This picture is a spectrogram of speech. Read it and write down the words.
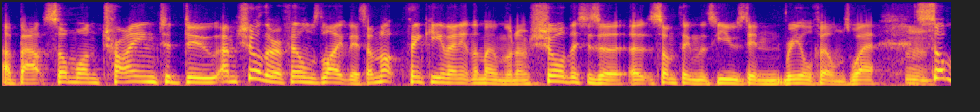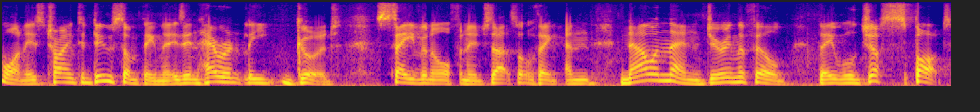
about someone trying to do. I'm sure there are films like this. I'm not thinking of any at the moment. But I'm sure this is a, a something that's used in real films where someone is trying to do something that is inherently good, save an orphanage, that sort of thing. And now and then during the film, they will just spot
